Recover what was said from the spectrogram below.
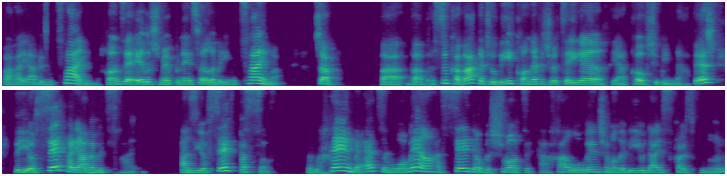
כבר היה במצרים, נכון? זה אלו שמי בני ישראל הבאים מצרימה. עכשיו, בפסוק הבא כתוב, ויהי כל נפש יוצא ירך יעקב שבעים נפש, ויוסף היה במצרים. אז יוסף בסוף. ולכן בעצם הוא אומר, הסדר בשמות זה ככה, ראובן שמעון לוי יהודה יששכר זבולון,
